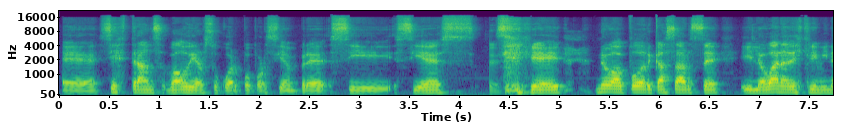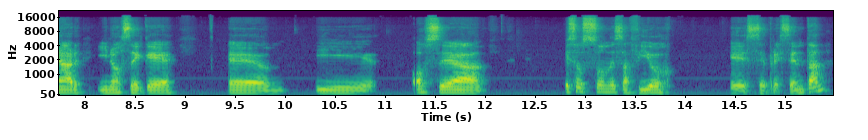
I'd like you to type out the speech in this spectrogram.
Eh, si es trans, va a odiar su cuerpo por siempre. Si, si es gay, no va a poder casarse y lo van a discriminar y no sé qué. Eh, y, o sea, esos son desafíos que se presentan,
